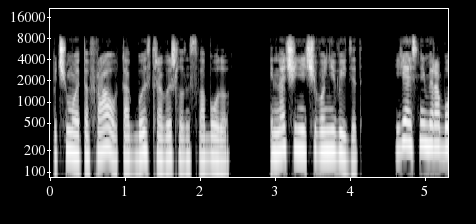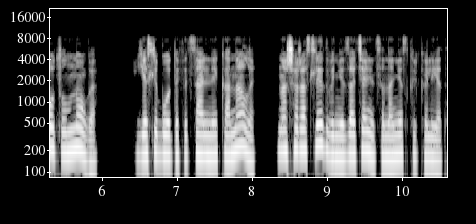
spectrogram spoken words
почему эта фрау так быстро вышла на свободу. Иначе ничего не выйдет. Я с ними работал много. Если будут официальные каналы, наше расследование затянется на несколько лет.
